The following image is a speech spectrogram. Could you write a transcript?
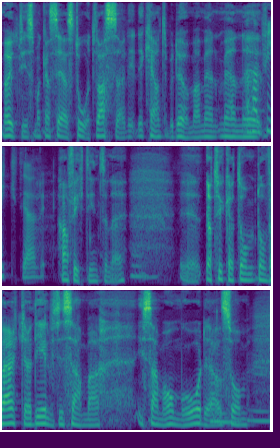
möjligtvis man kan säga stort vassare, det, det, kan jag inte bedöma. Men, men, men han eh, fick det aldrig? Han fick det inte, nej. Mm. Eh, jag tycker att de, de verkar delvis i samma, i samma område. Mm. Alltså om, mm.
